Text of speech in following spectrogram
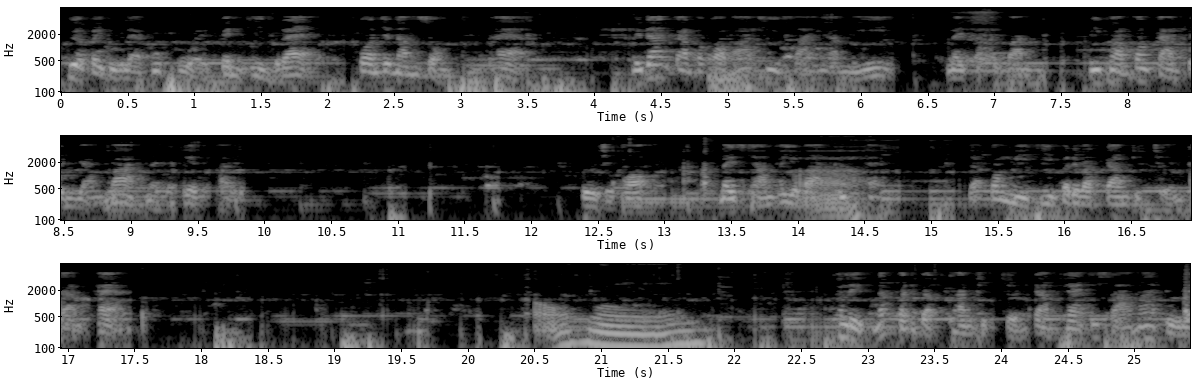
เพื่อไปดูแลผู้ป่วยเป็นทีมแรกก่อนจะนำส่งทีมแพทย์ ในด้านการประกอบอาชีพสายงานนี้ ในปัจจุบันมีความต้องการเป็นอย่างมากในประเทศไทย โดยเฉพาะในสถานพยาบาลทุกแห่งจะต้องมีทีมปฏิบัติการฉุกเฉินการแพทย์ผลิตนักปฏิบัติการฉุกเฉินการแพทย์ที่สามารถดูแล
